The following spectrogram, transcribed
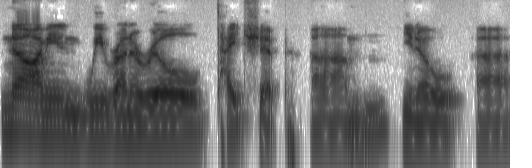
No, I mean we run a real tight ship. Um, mm-hmm. You know, uh,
